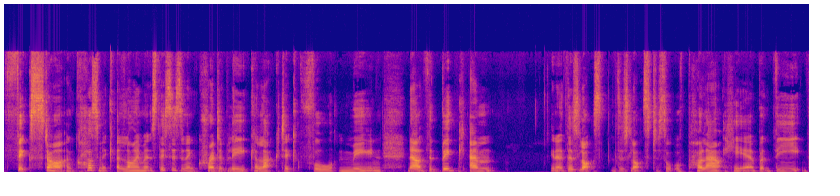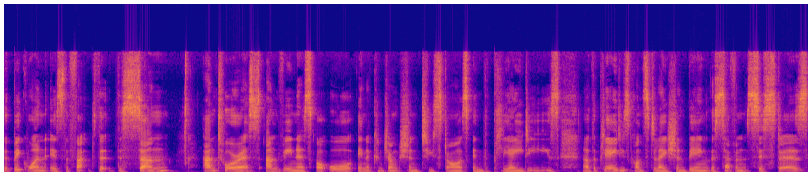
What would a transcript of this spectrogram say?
fixed star and cosmic alignments, this is an incredibly galactic full moon. Now, the big um, you know there's lots there's lots to sort of pull out here but the the big one is the fact that the sun and Taurus and Venus are all in a conjunction to stars in the Pleiades. Now, the Pleiades constellation being the seven sisters,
